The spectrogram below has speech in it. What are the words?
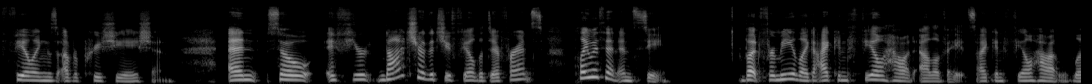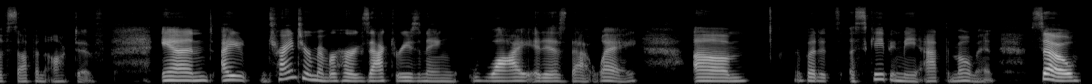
feelings of appreciation. And so if you're not sure that you feel the difference, play with it and see but for me, like, I can feel how it elevates. I can feel how it lifts up an octave. And I'm trying to remember her exact reasoning why it is that way. Um, but it's escaping me at the moment. So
